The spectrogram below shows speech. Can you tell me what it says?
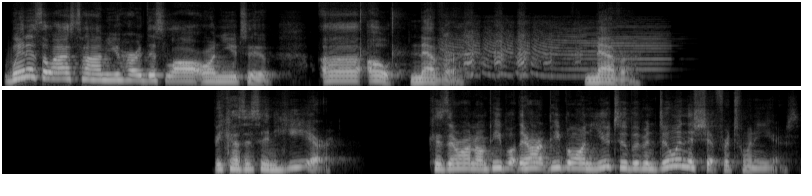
When is the last time you heard this law on YouTube? Uh oh, never. never. Because it's in here. Because there aren't on people, there aren't people on YouTube who've been doing this shit for 20 years.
